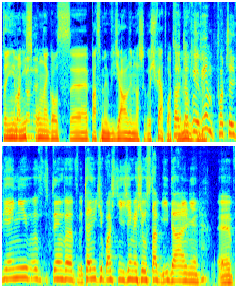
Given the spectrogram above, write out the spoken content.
to nie ma nic wspólnego z e, pasmem widzialnym naszego światła, które To, my to widzimy. wiem, podczerwieni w, tym, w, ten, gdzie właśnie Ziemia się ustawi idealnie e, w,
